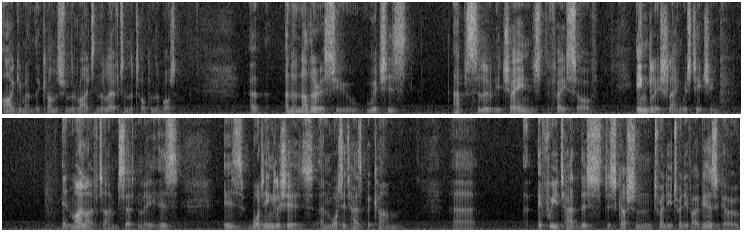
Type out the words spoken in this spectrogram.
argument that comes from the right and the left and the top and the bottom. Uh, and another issue which is absolutely changed the face of English language teaching in my lifetime certainly is is what English is and what it has become. Uh, if we'd had this discussion 20, 25 years ago,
